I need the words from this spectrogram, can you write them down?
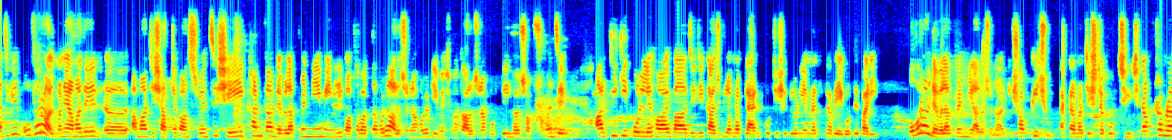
আজকে ওভারঅল মানে আমাদের আমার যে সাতটা কনস্টিটুয়েন্সি সেইখানকার ডেভেলপমেন্ট নিয়ে মেইনলি কথাবার্তা হলো, আলোচনা হলো ডিএমএর সঙ্গে তো আলোচনা করতেই হয় সবসময় যে আর কি কি করলে হয় বা যে যে কাজগুলো আমরা প্ল্যান করছি সেগুলো নিয়ে আমরা কীভাবে এগোতে পারি। ওভারঅল ডেভেলপমেন্ট নিয়ে আলোচনা আর কি সব কিছু একটা আমরা চেষ্টা করছি। সেটা অবশ্য আমরা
